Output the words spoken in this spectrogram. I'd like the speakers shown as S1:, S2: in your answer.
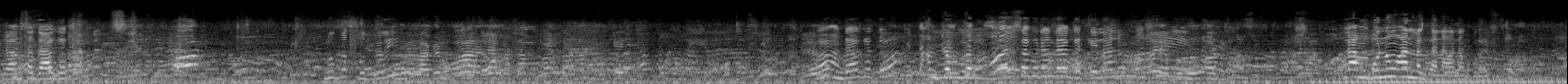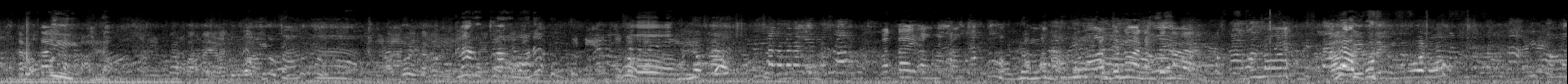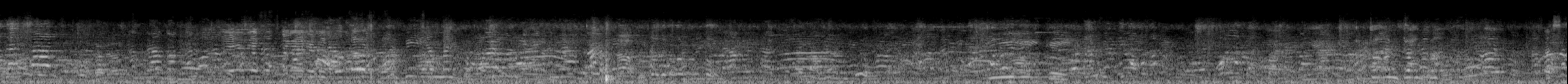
S1: Lang sa dagat. Lubat bud uy. Oh, ang dagat oh.
S2: Ang dagat oh.
S1: Sa gud ang dagat kay lalo mo siya. eh. Lang bunuan lag tanaw ng bunuan. Taro kayo.
S2: Klaro, klaro, ano?
S1: Patay ang ang ang ang bunuan, ang bunuan, ang bunuan.
S2: Ala, ang bul-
